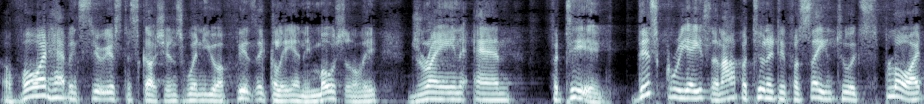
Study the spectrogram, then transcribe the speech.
Avoid having serious discussions when you are physically and emotionally drained and fatigued. This creates an opportunity for Satan to exploit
